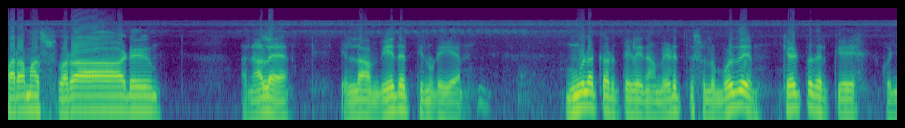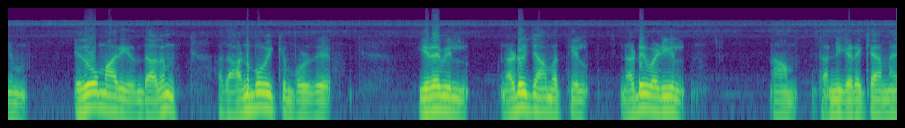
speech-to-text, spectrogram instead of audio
பரமஸ்வராடு. அதனால் எல்லாம் வேதத்தினுடைய மூல கருத்துக்களை நாம் எடுத்து சொல்லும்பொழுது கேட்பதற்கு கொஞ்சம் ஏதோ மாதிரி இருந்தாலும் அதை அனுபவிக்கும் பொழுது இரவில் நடு ஜாமத்தில் நடுவழியில் நாம் தண்ணி கிடைக்காம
